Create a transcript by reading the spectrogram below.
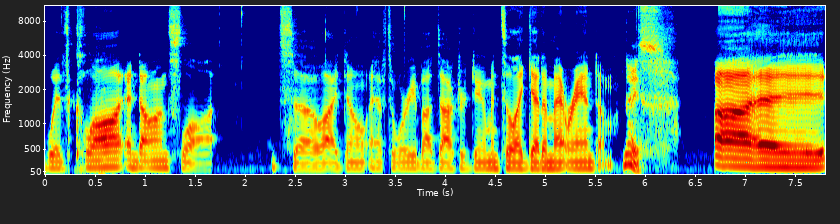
with Klaw and Onslaught. So I don't have to worry about Doctor Doom until I get him at random. Nice. Uh,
